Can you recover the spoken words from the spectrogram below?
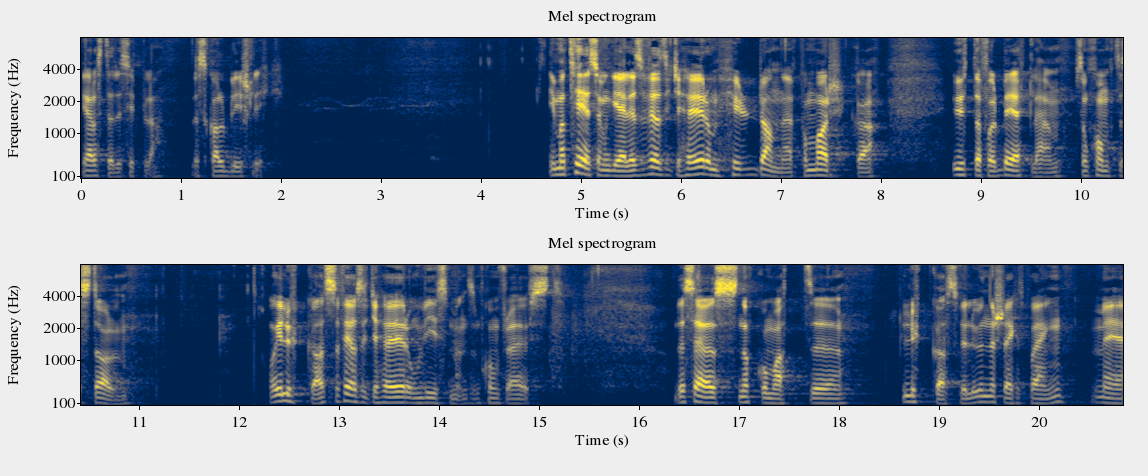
gjøres til disipler. Det skal bli slik. I Matteusevangeliet får vi ikke høre om hyrdene på marka utenfor Betlehem som kom til stallen. Og I Lukas så får vi ikke høre om vismenn som kom fra øst. Det sier oss noe om at uh, Lukas vil understreke et poeng med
